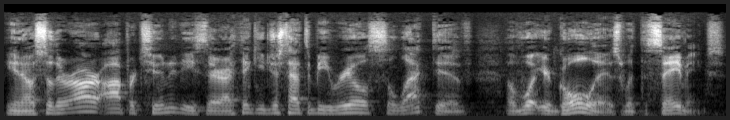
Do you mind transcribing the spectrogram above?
You know, so there are opportunities there. I think you just have to be real selective of what your goal is with the savings.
